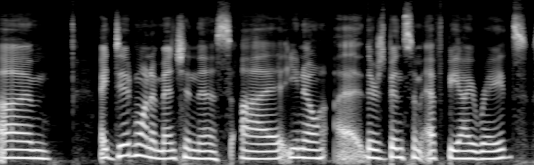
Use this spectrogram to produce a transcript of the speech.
Um, I did want to mention this. Uh, you know, uh, there's been some FBI raids,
